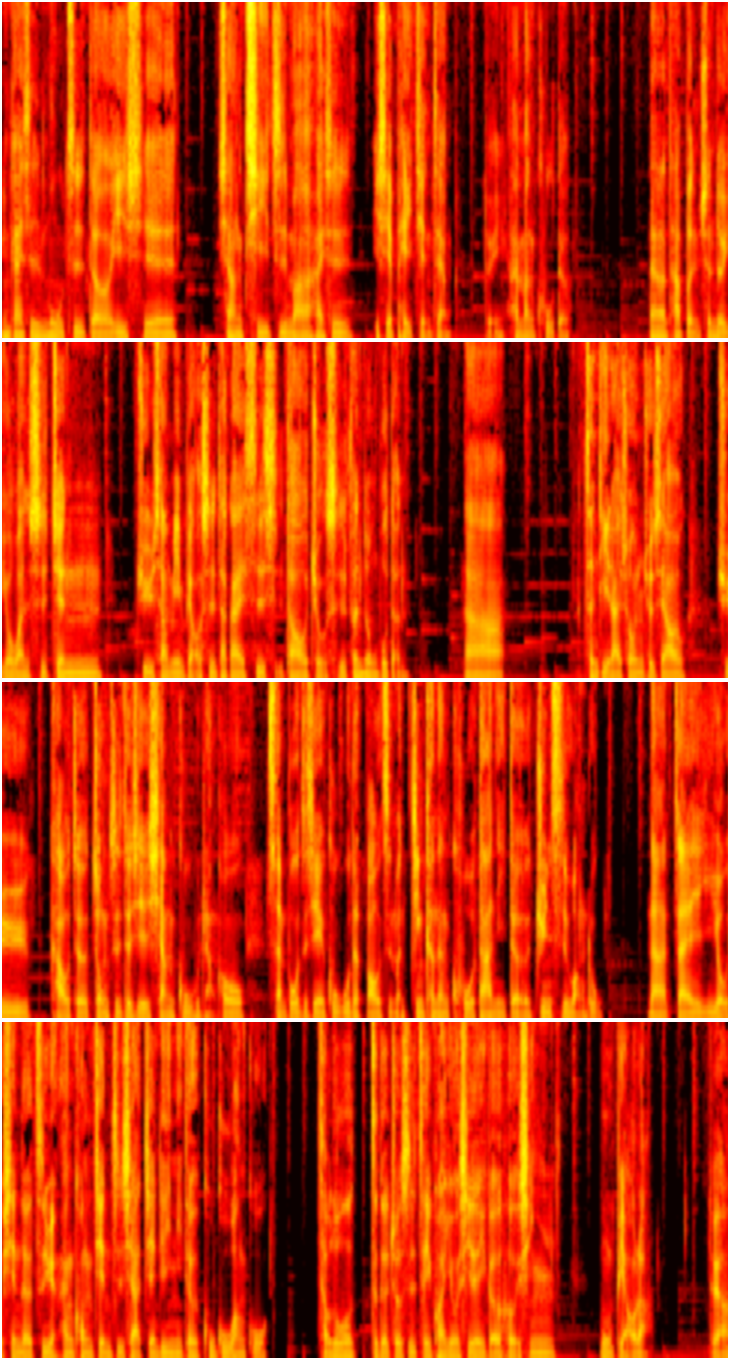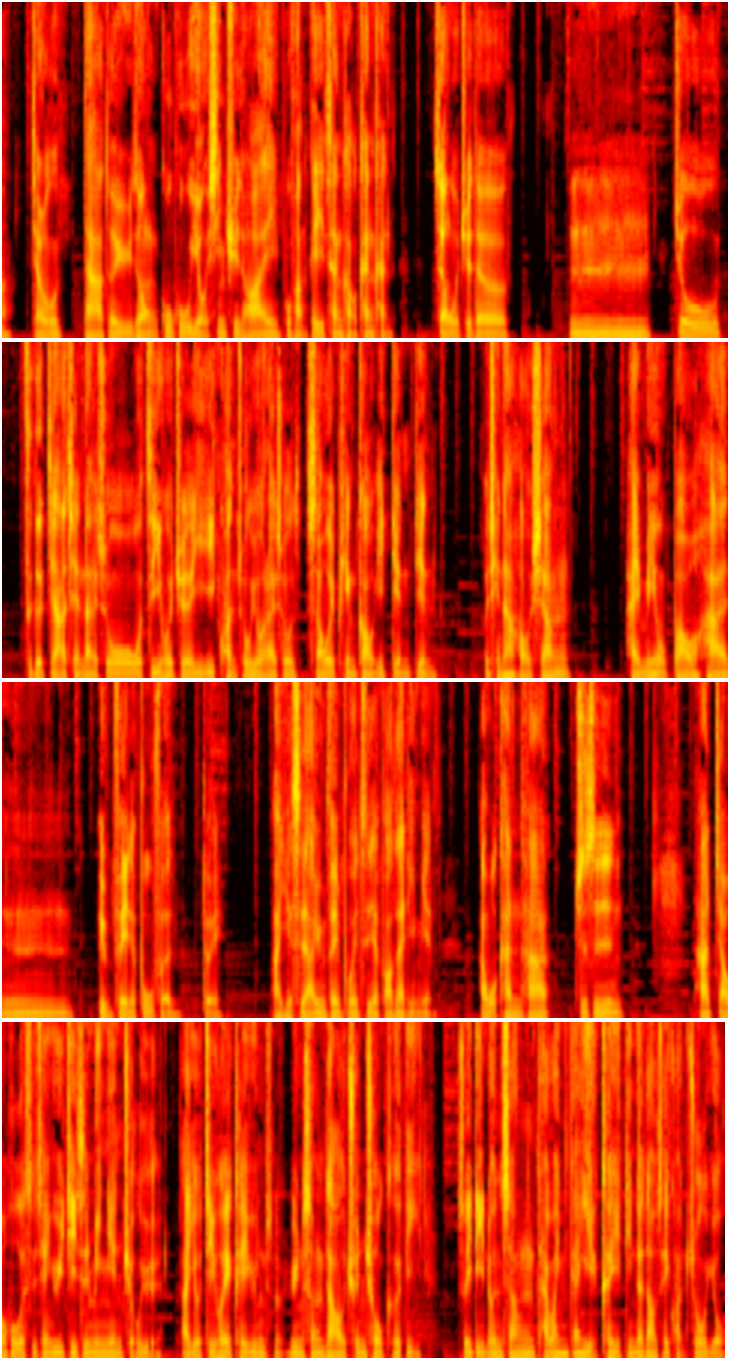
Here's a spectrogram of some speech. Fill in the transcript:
应该是木质的一些。像旗子吗？还是一些配件这样？对，还蛮酷的。那它本身的游玩时间，据上面表示大概四十到九十分钟不等。那整体来说，你就是要去靠着种植这些香菇，然后散播这些菇菇的孢子们，尽可能扩大你的菌丝网络。那在有限的资源和空间之下，建立你的菇菇王国，差不多这个就是这一款游戏的一个核心目标啦。对啊，假如大家对于这种咕咕有兴趣的话，诶，不妨可以参考看看。虽然我觉得，嗯，就这个价钱来说，我自己会觉得以一款桌游来说，稍微偏高一点点，而且它好像。还没有包含运费的部分，对啊，也是啊，运费不会直接包在里面啊。我看他就是他交货的时间预计是明年九月啊，有机会可以运运送到全球各地，所以理论上台湾应该也可以订得到这款桌游。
